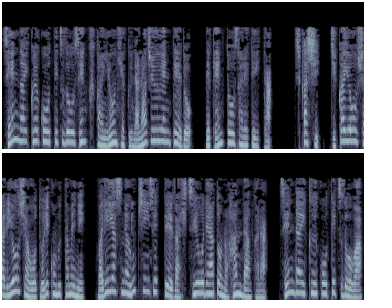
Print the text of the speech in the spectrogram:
仙台空港鉄道線区間470円程度で検討されていた。しかし、自家用車利用者を取り込むために割安な運賃設定が必要で後の判断から、仙台空港鉄道は、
